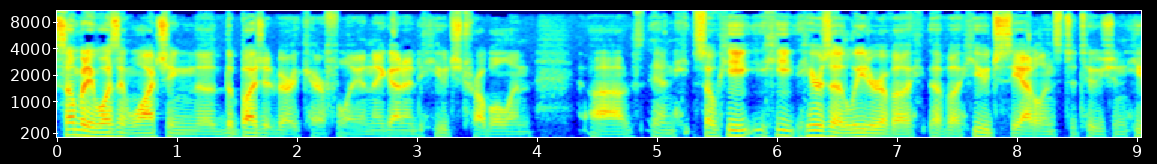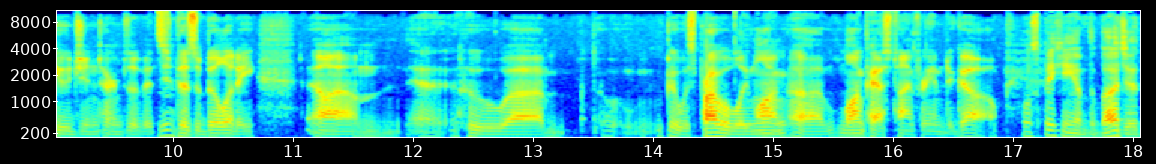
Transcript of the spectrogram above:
somebody wasn't watching the, the budget very carefully, and they got into huge trouble. And uh, and he, so he, he here's a leader of a of a huge Seattle institution, huge in terms of its visibility, um, uh, who. Um, it was probably long, uh, long past time for him to go. Well, speaking of the budget,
